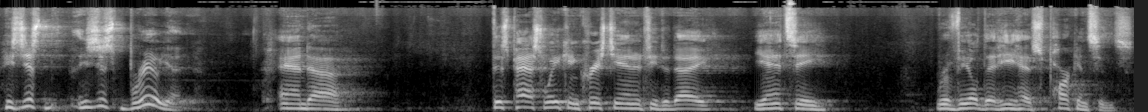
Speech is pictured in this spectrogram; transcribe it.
He's just, he's just brilliant. And uh, this past week in Christianity Today, Yancey revealed that he has Parkinson's.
